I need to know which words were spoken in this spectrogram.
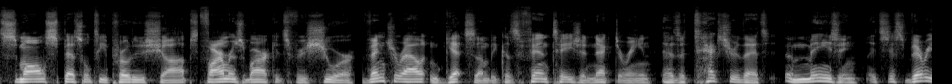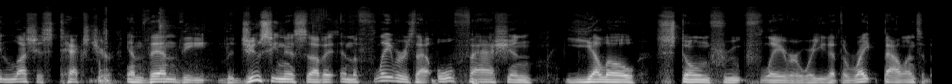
small specialty produce shops, farmers markets for sure, venture out and get some because Fantasia nectarine has a texture that's amazing. It's just very luscious texture, and then the the juiciness of it and the flavor is that old fashioned yellow stone fruit flavor where you got the right balance of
